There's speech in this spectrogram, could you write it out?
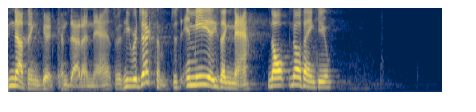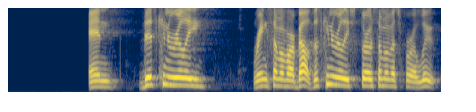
nothing good comes out of Nazareth. He rejects him. Just immediately, he's like, nah, no, no, thank you. And this can really ring some of our bells. This can really throw some of us for a loop.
